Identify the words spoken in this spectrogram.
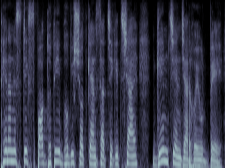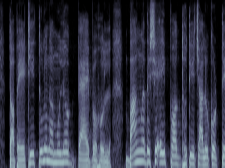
থেরানিস্টিক্স পদ্ধতি ভবিষ্যৎ ক্যান্সার চিকিৎসায় গেম চেঞ্জার হয়ে উঠবে তবে এটি তুলনামূলক ব্যয়বহুল বাংলাদেশে এই পদ্ধতি চালু করতে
